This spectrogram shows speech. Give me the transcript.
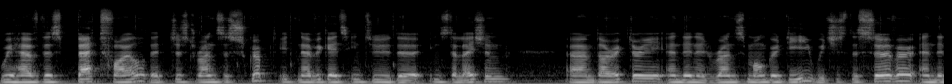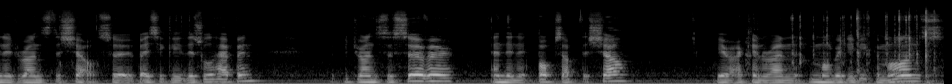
we have this bat file that just runs a script. It navigates into the installation um, directory and then it runs MongoD, which is the server, and then it runs the shell. So basically this will happen. It runs the server and then it pops up the shell here I can run MongoDB commands,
